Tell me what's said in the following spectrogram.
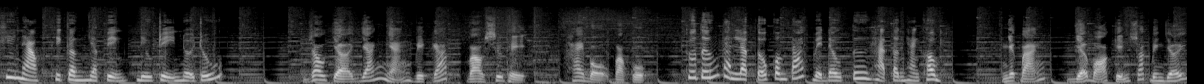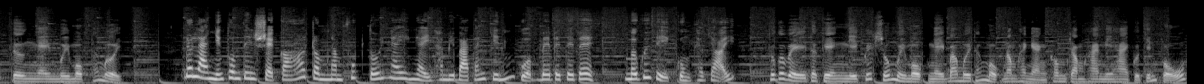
khi nào thì cần nhập viện điều trị nội trú. Rau chợ dán nhãn Việt Gáp vào siêu thị, hai bộ vào cuộc. Thủ tướng thành lập tổ công tác về đầu tư hạ tầng hàng không. Nhật Bản dỡ bỏ kiểm soát biên giới từ ngày 11 tháng 10. Đó là những thông tin sẽ có trong 5 phút tối nay ngày 23 tháng 9 của BBTV. Mời quý vị cùng theo dõi. Thưa quý vị, thực hiện nghị quyết số 11 ngày 30 tháng 1 năm 2022 của Chính phủ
